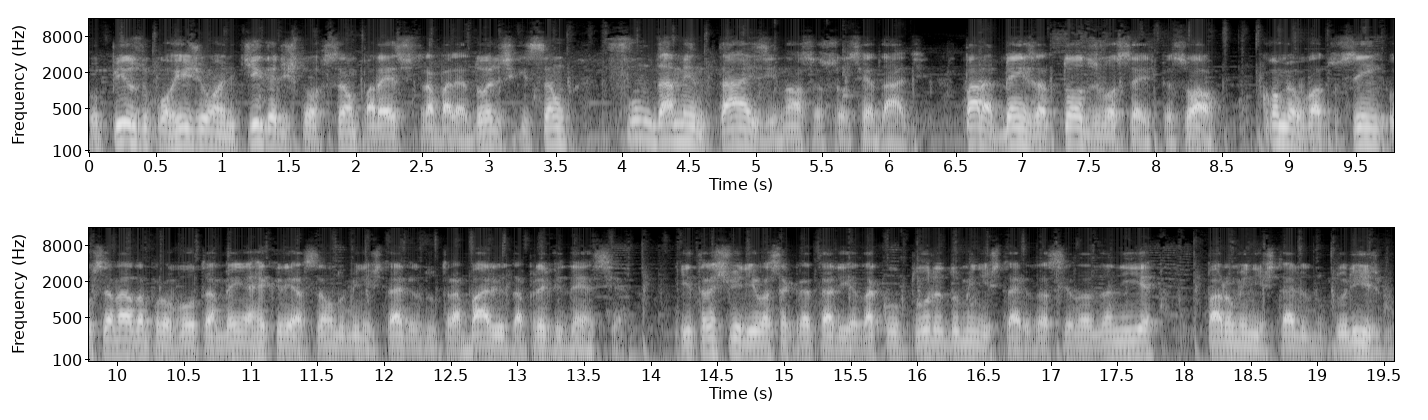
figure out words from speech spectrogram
O piso corrige uma antiga distorção para esses trabalhadores que são fundamentais em nossa sociedade. Parabéns a todos vocês, pessoal. Como eu voto sim, o Senado aprovou também a recriação do Ministério do Trabalho e da Previdência e transferiu a Secretaria da Cultura do Ministério da Cidadania para o Ministério do Turismo,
